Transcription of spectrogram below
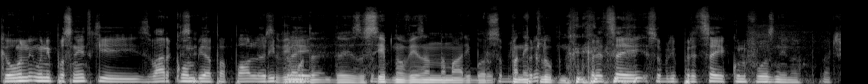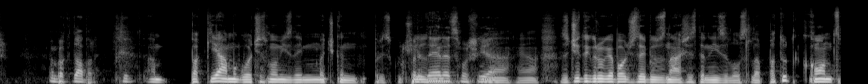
Ker uni, uni posnetki iz Varkombija, pa pol Se vemo, replay, da, da je zasebno vezan na Maribor, so pa ne pre- klub. Ne. precej, so bili precej konfuzni. No, pač. Ampak dobro, Ampak ja, mogoče smo mi zdaj mačken preskočili. Predelec smo šli, ja. Ja, ja. Začetek drugega polčasa je bil z naše strani zelo slab, pa tudi konc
